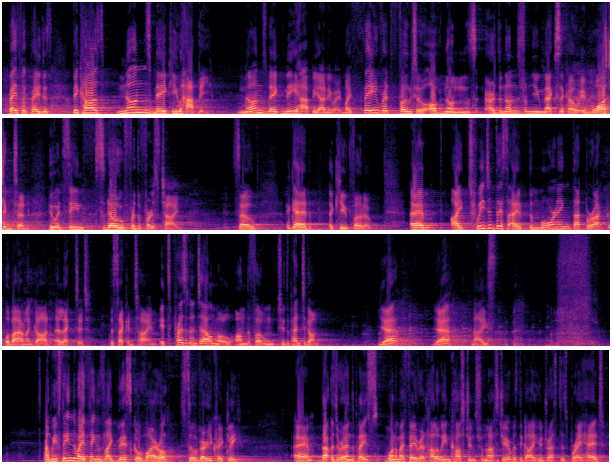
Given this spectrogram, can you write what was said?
Facebook pages because nuns make you happy. Nuns make me happy anyway. My favorite photo of nuns are the nuns from New Mexico in Washington who had seen snow for the first time. So, again, a cute photo. Um, I tweeted this out the morning that Barack Obama got elected the second time. It's President Elmo on the phone to the Pentagon. Yeah? Yeah? Nice. And we've seen the way things like this go viral so very quickly. Um, that was around the place. One of my favorite Halloween costumes from last year was the guy who dressed as Braehead.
